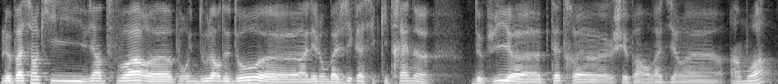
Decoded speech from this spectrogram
Le patient qui vient te voir pour une douleur de dos, euh, à les lombalgies classiques qui traînent euh, depuis euh, peut-être, euh, je sais pas, on va dire un mois.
